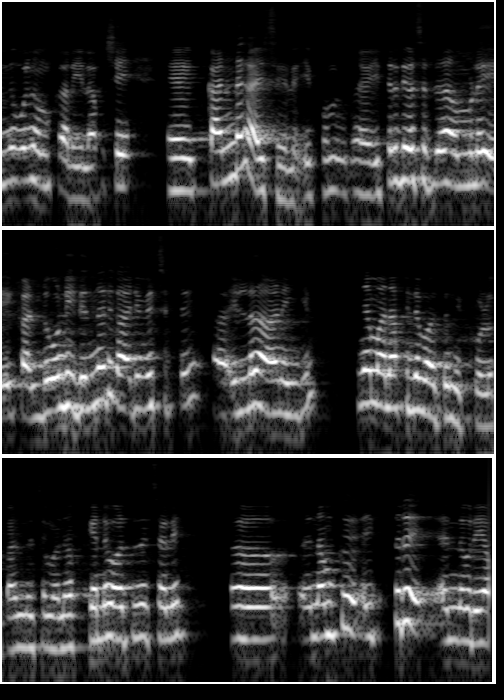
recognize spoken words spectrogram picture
എന്ന് പോലും നമുക്കറിയില്ല പക്ഷെ കണ്ട കാഴ്ചയിൽ ഇപ്പം ഇത്ര ദിവസത്തെ നമ്മൾ കണ്ടുകൊണ്ടിരുന്ന ഒരു കാര്യം വെച്ചിട്ട് ഉള്ളതാണെങ്കിൽ ഞാൻ മനാഫിന്റെ ഭാഗത്ത് നിൽക്കുള്ളൂ കാരണം എന്താ വെച്ചാൽ മനാഫിന്റെ ഭാഗത്ത് എന്ന് വെച്ചാൽ ആഹ് നമുക്ക് ഇത്ര എന്താ പറയാ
